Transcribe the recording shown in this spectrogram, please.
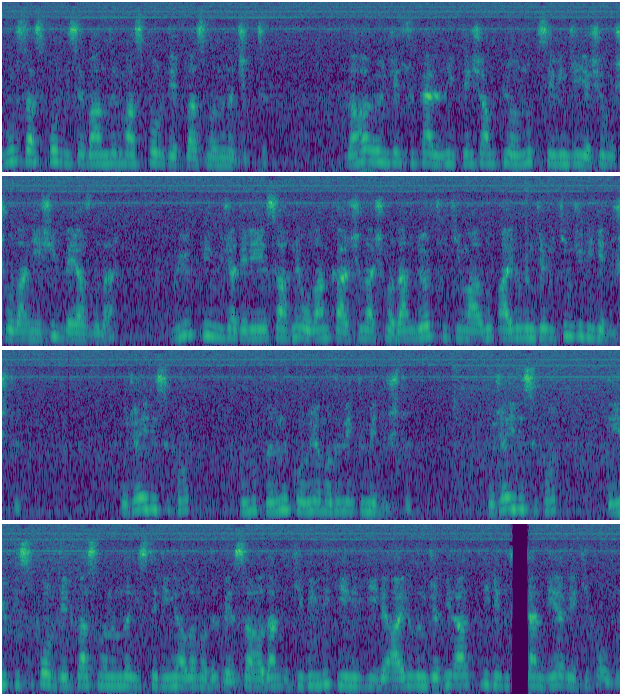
Bursaspor ise Bandırmaspor deplasmanına çıktı. Daha önce Süper Lig'de şampiyonluk sevinci yaşamış olan Yeşil Beyazlılar, büyük bir mücadeleye sahne olan karşılaşmadan 4-2 mağlup ayrılınca 2. lige düştü. Kocaeli Spor, umutlarını koruyamadı ve küme düştü. Kocaeli Spor, Eyüp Spor deplasmanında istediğini alamadı ve sahadan 2-1'lik yenilgiyle ayrılınca bir alt lige düşen diğer ekip oldu.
